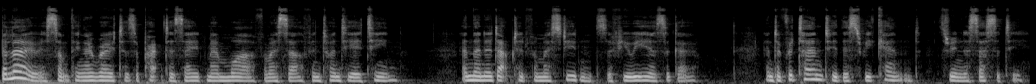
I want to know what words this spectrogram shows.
Below is something I wrote as a practice aide-memoire for myself in 2018, and then adapted for my students a few years ago, and have returned to this weekend through necessity.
